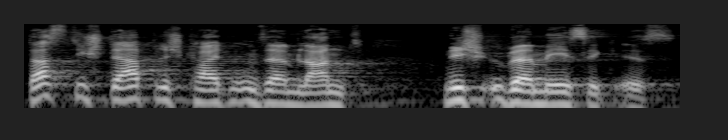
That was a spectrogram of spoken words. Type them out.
dass die Sterblichkeit in unserem Land nicht übermäßig ist,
